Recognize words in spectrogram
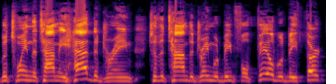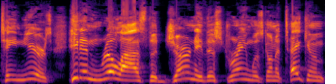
between the time he had the dream to the time the dream would be fulfilled would be 13 years. He didn't realize the journey this dream was going to take him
